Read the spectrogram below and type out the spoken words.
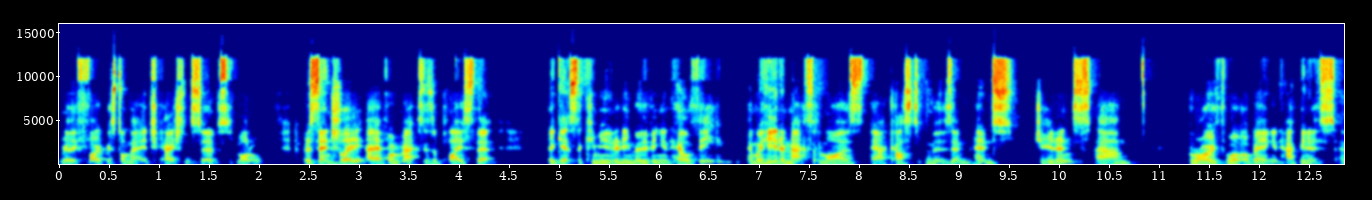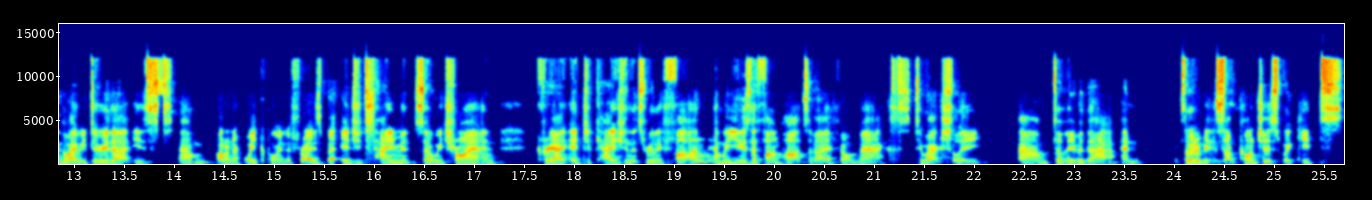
really focused on that education services model. But essentially, AFL Max is a place that that gets the community moving and healthy, and we're here to maximise our customers and and students. Um, growth, well-being, and happiness. And the way we do that is, um, I don't know if we coined the phrase, but edutainment. So we try and create education that's really fun, and we use the fun parts of AFL Max to actually um, deliver that. And it's a little bit subconscious, where kids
